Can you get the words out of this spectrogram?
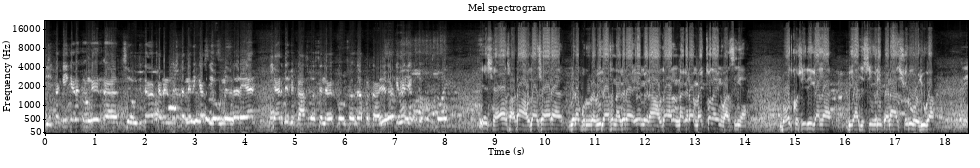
ਜੀ ਤਾਂ ਕੀ ਕਹਿਣਾ ਚਾਹੋਗੇ? ਅਹ, ਸਹਿਯੋਗ ਜਿੱਦਾਂ ਕੈਬਨਿਟ ਮਿਨਿਸਟਰ ਨੇ ਵੀ ਕਿਹਾ ਸਹਿਯੋਗ ਮਿਲਦਾ ਰਿਹਾ ਹੈ। ਸ਼ਹਿਰ ਦੇ ਵਿਕਾਸ ਵਾਸਤੇ ਨਗਰ ਕੌਂਸਲ ਦਾ ਪ੍ਰਧਾਨ ਜੀ ਦਾ ਕਿਵੇਂ ਦੇਖਦੇ ਹੋ? ਇਹ ਸ਼ਹਿਰ ਸਾਡਾ ਆਪਦਾ ਸ਼ਹਿਰ ਹੈ ਜਿਹੜਾ ਗੁਰੂ ਰਵਿਦਾਸ ਨਗਰ ਹੈ ਇਹ ਮੇਰਾ ਆਪਦਾ ਨਗਰ ਹੈ ਮੈਂ ਇੱਥੋਂ ਦਾ ਹੀ ਨਿਵਾਸੀ ਹਾਂ। ਬਹੁਤ ਖੁਸ਼ੀ ਦੀ ਗੱਲ ਹੈ ਵੀ ਅੱਜ ਸੀਵਰੇਜ ਪੈਣਾ ਸ਼ੁਰੂ ਹੋ ਜਾਊਗਾ। ਜੀ।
